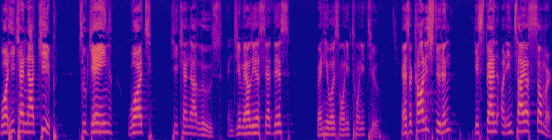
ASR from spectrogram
what he cannot keep to gain what he cannot lose. And Jim Elliot said this when he was only 22. As a college student, he spent an entire summer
